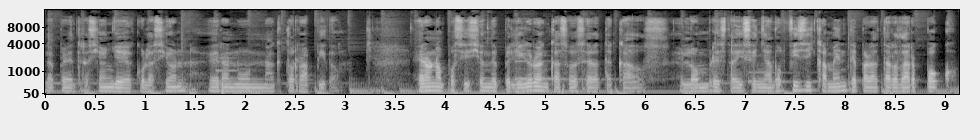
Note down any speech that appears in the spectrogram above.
la penetración y eyaculación eran un acto rápido. Era una posición de peligro en caso de ser atacados. El hombre está diseñado físicamente para tardar poco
